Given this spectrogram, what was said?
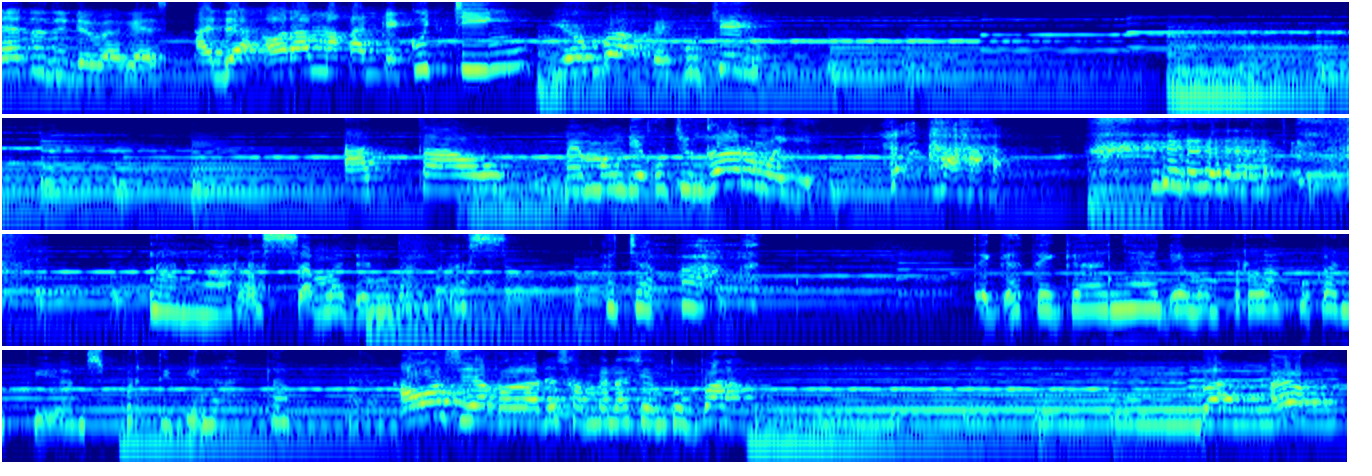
lihat tuh Duda Bagas. Ada orang makan kayak kucing. Iya, Mbak, kayak kucing. Atau memang dia kucing garong lagi? Non Laras sama Den Bagas kejam banget. Tega-teganya dia memperlakukan Pian seperti binatang. Awas ya kalau ada sampai nasi yang tumpah. Mbak, ayo.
